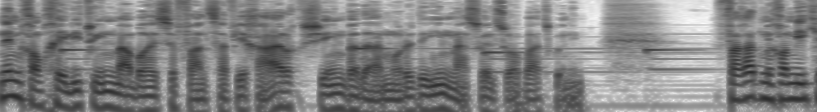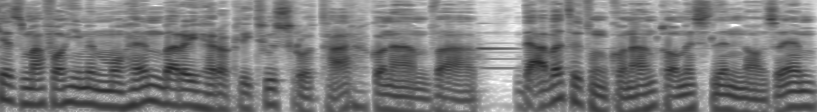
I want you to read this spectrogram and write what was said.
نمی‌خوام خیلی تو این مباحث فلسفی خرق شیم و در مورد این مسائل صحبت کنیم. فقط می‌خوام یکی از مفاهیم مهم برای هراکلیتوس رو طرح کنم و دعوتتون کنم تا مثل نازم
